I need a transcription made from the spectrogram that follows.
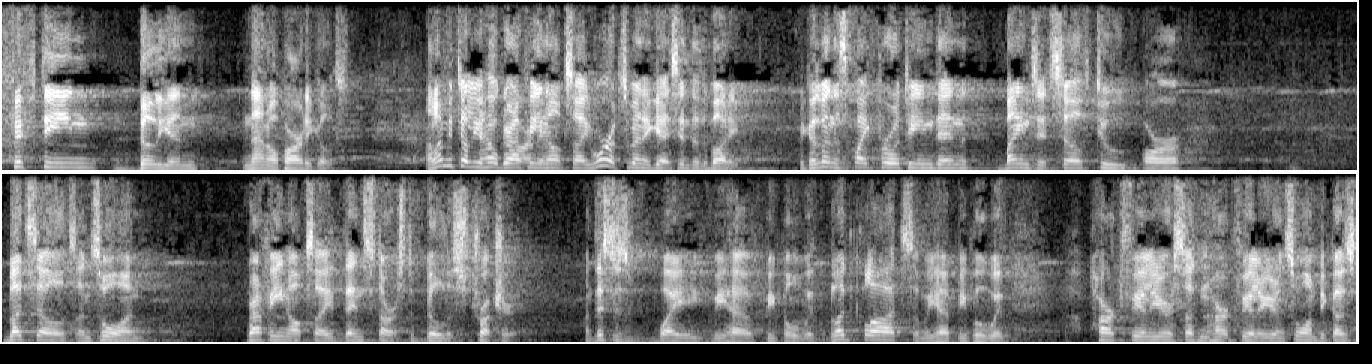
15 billion nanoparticles. And let me tell you how graphene oxide works when it gets into the body. Because when the spike protein then binds itself to our blood cells and so on, graphene oxide then starts to build a structure. And this is why we have people with blood clots and we have people with heart failure, sudden heart failure, and so on, because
